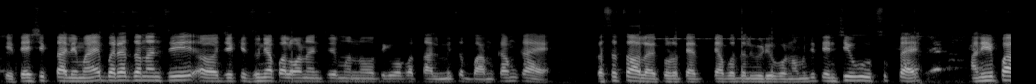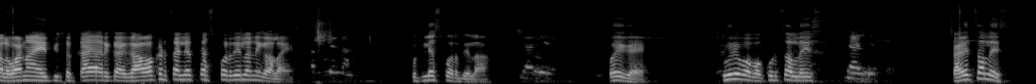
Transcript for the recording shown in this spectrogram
ऐतिहासिक तालीम आहे. बऱ्याच जणांची जे की जुन्या पलवानांचे म्हणणं होते की बाबा तालमीचं बांधकाम काय आहे? कसं चालू आहे? थोडं त्या त्याबद्दल व्हिडिओ बनवा. म्हणजे त्यांची उत्सुकता आहे. आणि हे पलवान आहे तिथं काय अरे काय गावाकडे चालल्यात का? स्पर्धेला निघालाय. कुठल्या स्पर्धेला? होय काय? तू रे बाबा कुठं चाललायस? शाळेत चाललायस?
